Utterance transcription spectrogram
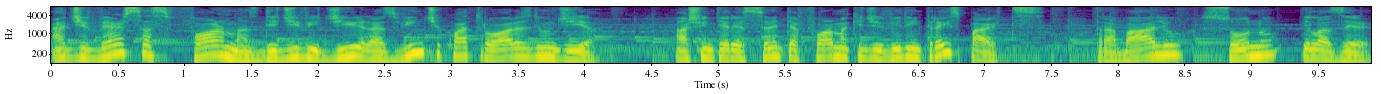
Há diversas formas de dividir as 24 horas de um dia. Acho interessante a forma que divide em três partes: trabalho, sono e lazer.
